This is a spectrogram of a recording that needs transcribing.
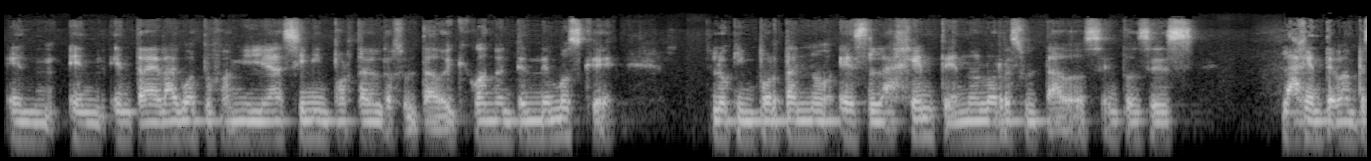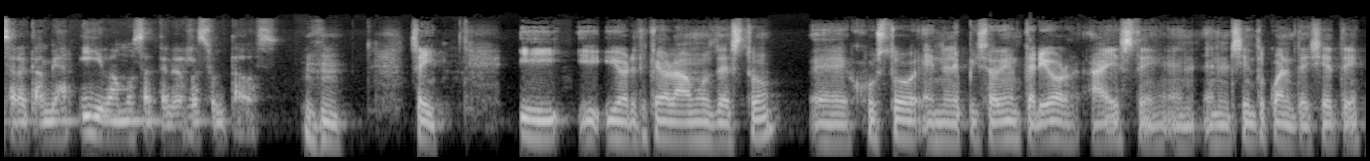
en, en, traer algo a tu familia sin importar el resultado. Y que cuando entendemos que lo que importa no es la gente, no los resultados, entonces la gente va a empezar a cambiar y vamos a tener resultados. Sí. Y, y, y ahorita que hablábamos de esto, eh, justo en el episodio anterior a este, en, el 147,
